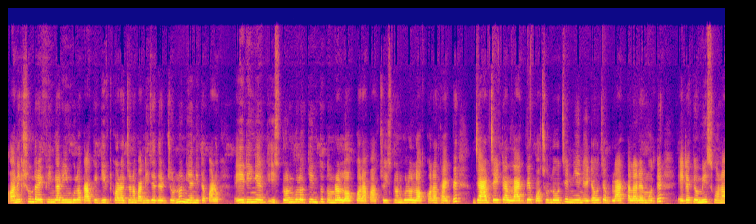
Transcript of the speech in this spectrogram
অনেক সুন্দর এই ফিঙ্গার রিংগুলো কাউকে গিফট করার জন্য বা নিজেদের জন্য নিয়ে নিতে পারো। এই রিংয়ের স্টোনগুলো কিন্তু তোমরা লক করা পাচ্ছ। স্টোনগুলো লক করা থাকবে। যার যেটা লাগবে, পছন্দ হচ্ছে নিয়ে নিও। এটা হচ্ছে ব্ল্যাক কালারের মধ্যে। এটা কেউ মিস করো না।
